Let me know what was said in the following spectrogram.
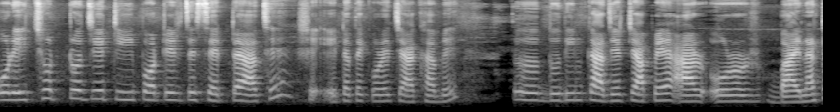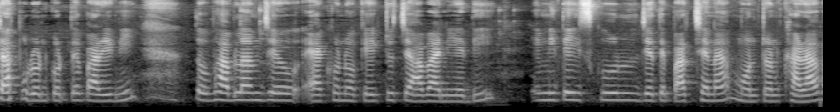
ওর এই ছোট্ট যে টি পটের যে সেটটা আছে, সে এটাতে করে চা খাবে। তো দুদিন কাজের চাপে আর ওর বায়নাটা পূরণ করতে পারিনি। তো ভাবলাম যে এখন ওকে একটু চা বানিয়ে দিই। এমনিতে স্কুল যেতে পারছে না মন টন খারাপ।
